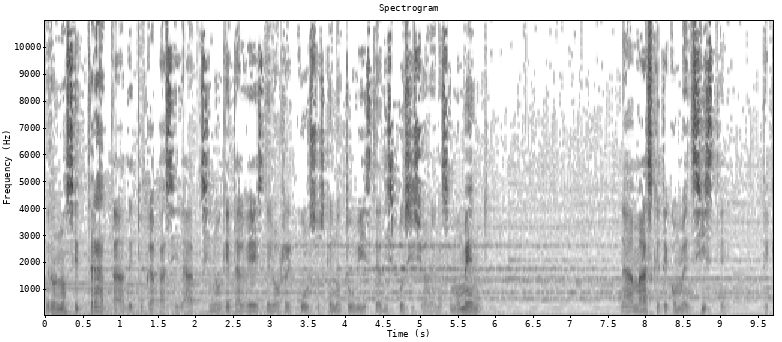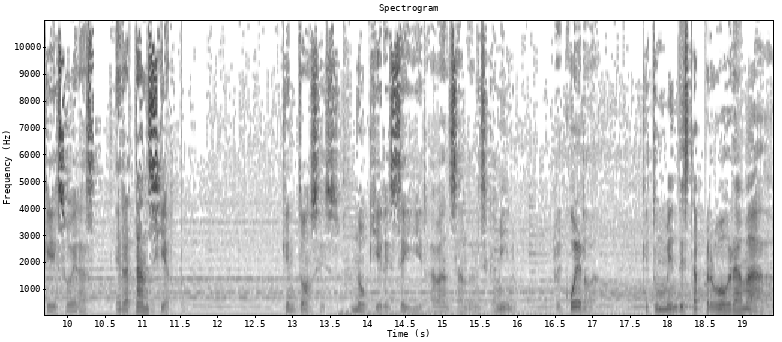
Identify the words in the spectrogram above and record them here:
Pero no se trata de tu capacidad, sino que tal vez de los recursos que no tuviste a disposición en ese momento. Nada más que te convenciste de que eso eras, era tan cierto que entonces no quieres seguir avanzando en ese camino. Recuerda que tu mente está programada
